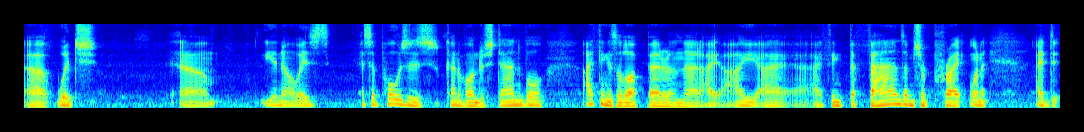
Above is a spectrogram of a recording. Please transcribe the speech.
uh, which, um, you know, is I suppose is kind of understandable. I think it's a lot better than that. I I, I, I think the fans. I'm surprised when. I, I, d-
